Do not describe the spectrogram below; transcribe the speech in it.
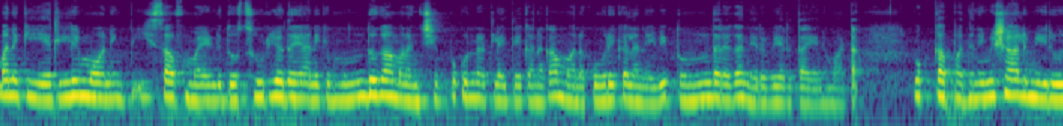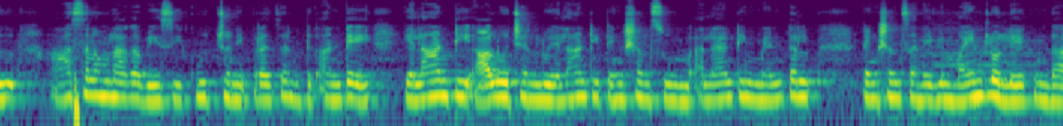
మనకి ఎర్లీ మార్నింగ్ పీస్ ఆఫ్ మైండ్తో సూర్యోదయానికి ముందుగా మనం చెప్పుకున్నట్లయితే కనుక మన కోరికలు అనేవి తొందరగా నెరవేరుతాయన్నమాట. ఒక్క పది నిమిషాలు మీరు ఆసనంలాగా వేసి కూర్చొని ప్రజెంట్ అంటే ఎలాంటి ఆలోచనలు ఎలాంటి టెన్షన్స్ అలాంటి మెంటల్ టెన్షన్స్ అనేవి మైండ్లో లేకుండా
